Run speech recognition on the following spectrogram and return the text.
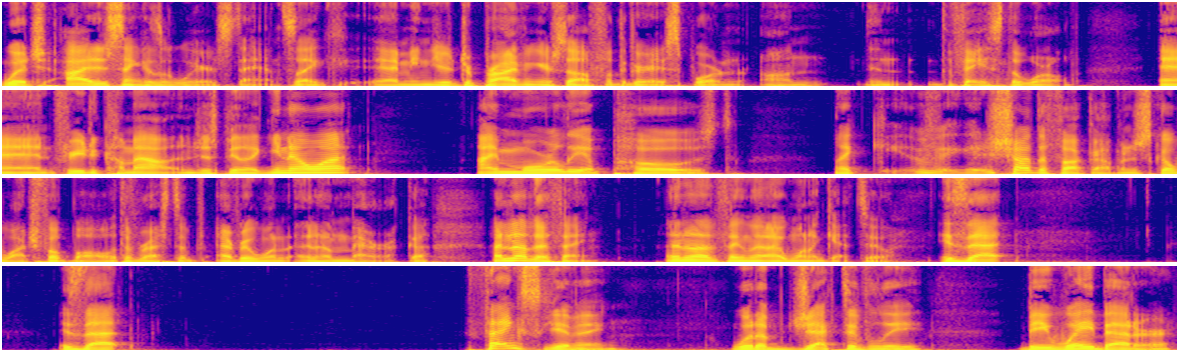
which I just think is a weird stance. Like, I mean, you're depriving yourself of the greatest sport on in the face of the world, and for you to come out and just be like, you know what, I'm morally opposed. Like, shut the fuck up and just go watch football with the rest of everyone in America. Another thing, another thing that I want to get to is that is that Thanksgiving would objectively be way better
